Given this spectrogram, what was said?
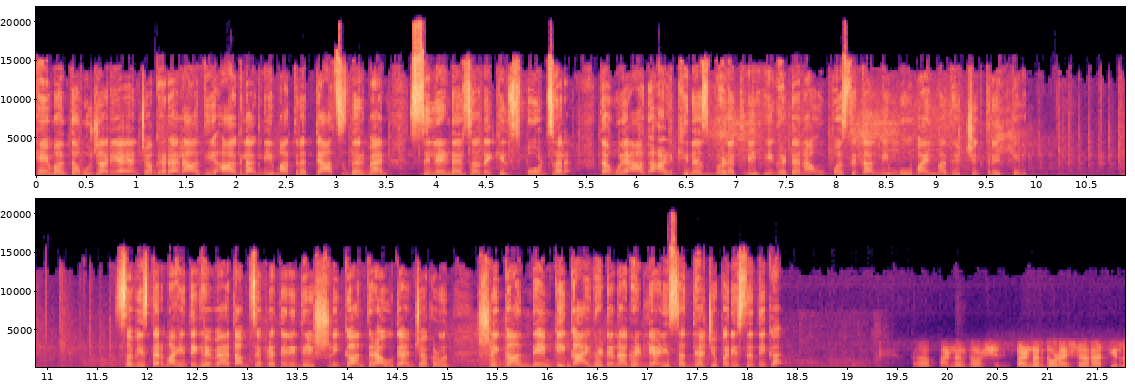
हेमंत मुजारिया यांच्या घराला आधी आग लागली मात्र त्याच दरम्यान सिलेंडरचा देखील स्फोट झाला. त्यामुळे आग आणखीनच भडकली. ही घटना उपस्थितांनी मोबाईलमध्ये चित्रित केली. सविस्तर माहिती घेऊयात. आमचे प्रतिनिधी श्रीकांत राऊत यांच्याकडून. श्रीकांत नेमकी काय घटना घडली आणि सध्याची परिस्थिती काय? पांढरगाव पांढरकवडा शहरातील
